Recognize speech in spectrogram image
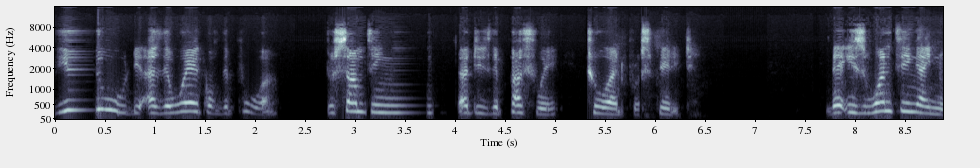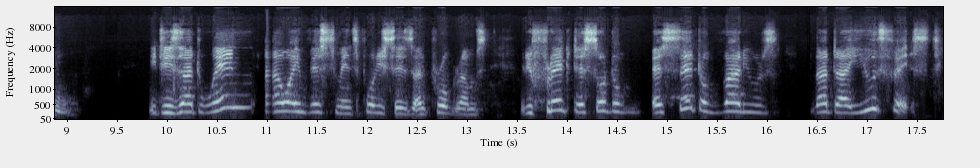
viewed as the work of the poor to something that is the pathway toward prosperity. there is one thing I know. It is that when our investments, policies, and programs reflect a sort of a set of values that are youth-first,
